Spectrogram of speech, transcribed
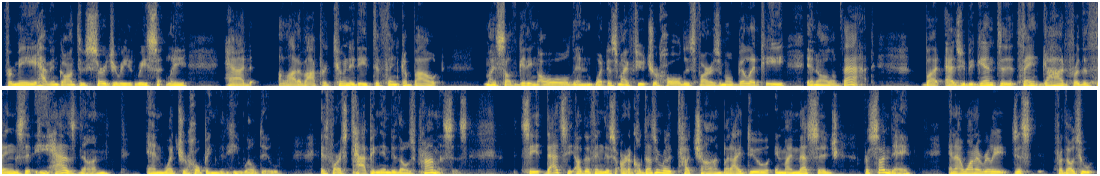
For me, having gone through surgery recently, had a lot of opportunity to think about myself getting old and what does my future hold as far as mobility and all of that. But as you begin to thank God for the things that He has done and what you're hoping that He will do, as far as tapping into those promises. See, that's the other thing this article doesn't really touch on, but I do in my message for Sunday. And I want to really just, for those who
